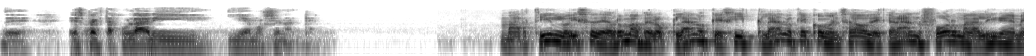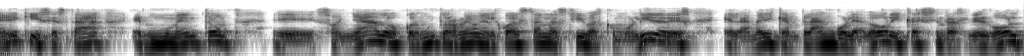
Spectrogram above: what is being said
de espectacular y, emocionante. Martín lo hice de broma, pero claro que sí, claro que ha comenzado de gran forma la Liga MX, está en un momento eh, soñado con un torneo en el cual están las Chivas como líderes, el América en plan goleador y casi sin recibir gol,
